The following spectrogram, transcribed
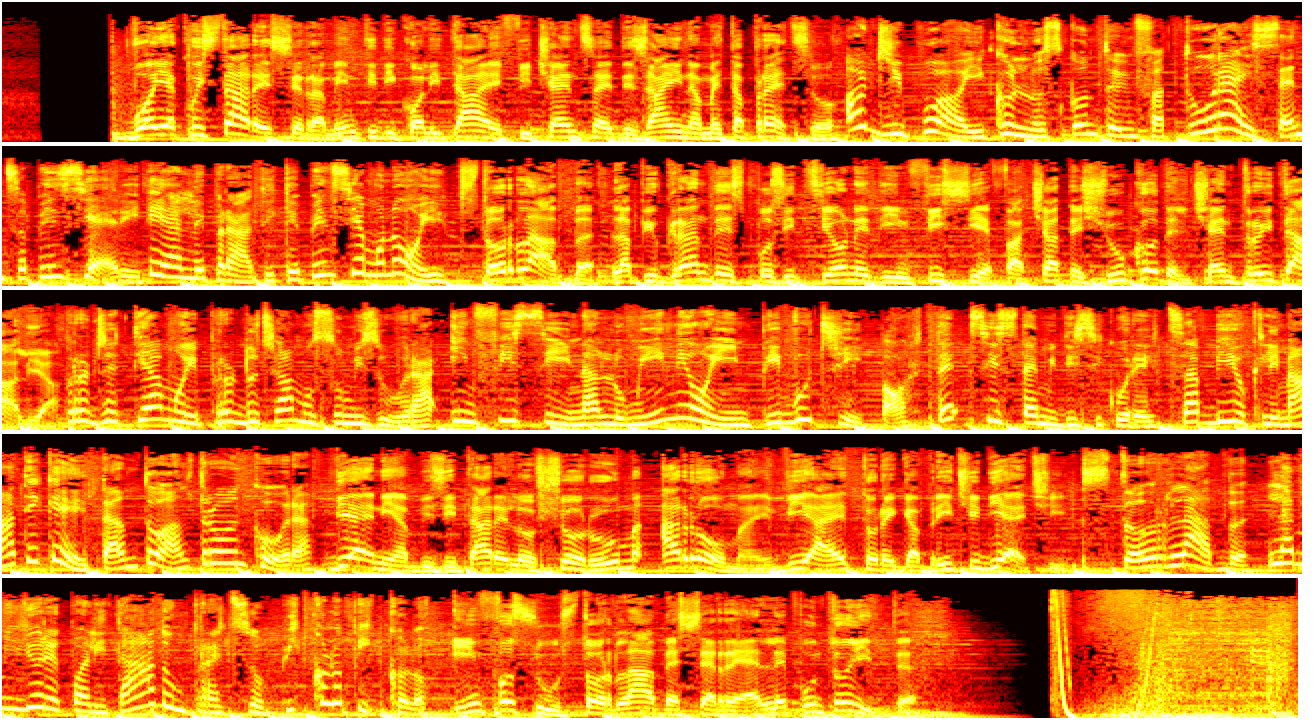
Vuoi acquistare serramenti di qualità, efficienza e design a metà prezzo? Oggi puoi con lo sconto in fattura e senza pensieri. E alle pratiche pensiamo noi. StoreLab, la più grande esposizione di infissi e facciate sciuco del centro Italia. Progettiamo e produciamo su misura infissi in alluminio e in PVC, porte, sistemi di sicurezza, bioclimatiche e tanto altro ancora. Vieni a visitare lo showroom a Roma in via Ettore Gabrici 10. Store Lab, la migliore qualità ad un prezzo piccolo piccolo. Info su storelabsrl.it.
